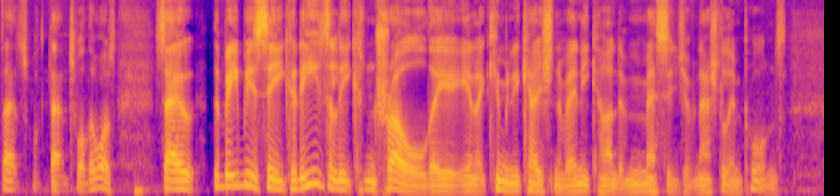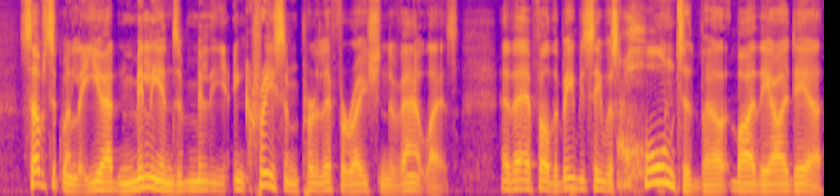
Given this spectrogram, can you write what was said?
That's that's what there was. So the BBC could easily control the you know communication of any kind of message of national importance. Subsequently, you had millions of million increase and proliferation of outlets, therefore the BBC was haunted by, by the idea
